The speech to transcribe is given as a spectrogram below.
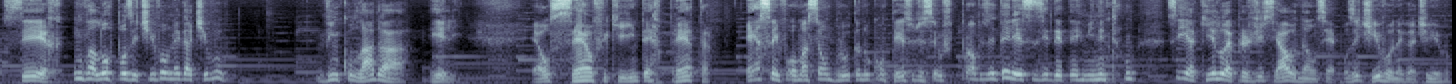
ser um valor positivo ou negativo vinculado a ele. É o self que interpreta essa informação bruta no contexto de seus próprios interesses e determina então se aquilo é prejudicial ou não, se é positivo ou negativo.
